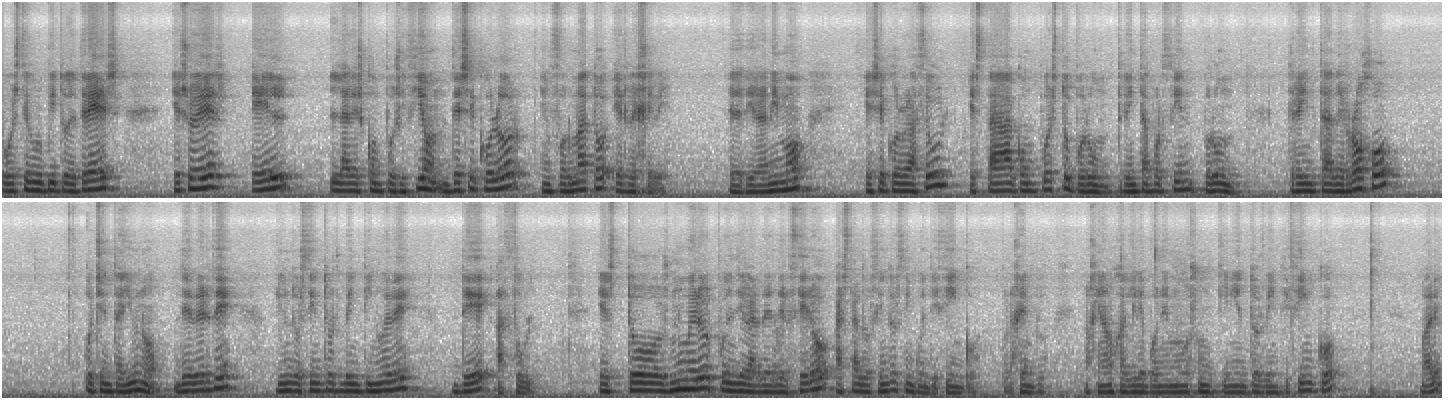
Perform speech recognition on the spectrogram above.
o este grupito de tres, eso es el, la descomposición de ese color en formato RGB. Es decir, ahora mismo ese color azul está compuesto por un 30%, por un 30 de rojo, 81 de verde y un 229 de azul. Estos números pueden llegar desde el 0 hasta el 255, por ejemplo. Imaginamos que aquí le ponemos un 525, ¿vale?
